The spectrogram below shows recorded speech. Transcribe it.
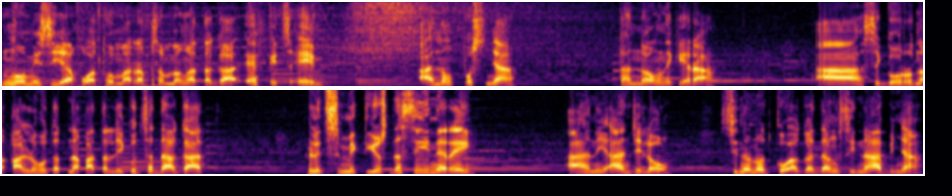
Ngumisi ako at humarap sa mga taga FHM. Anong pus niya? Tanong ni Kira. Ah, siguro nakaluhod at nakatalikod sa dagat. Let's make use the scenery. Ani Angelo. Sinunod ko agad ang sinabi niya.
